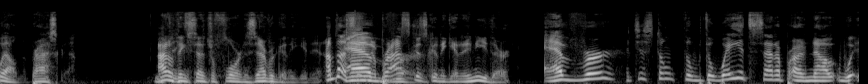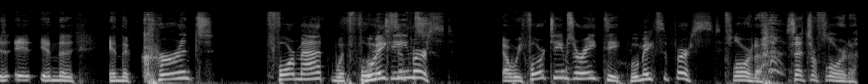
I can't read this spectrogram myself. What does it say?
Well, Nebraska. I don't think think? Central Florida's ever going to get in. I'm not saying Ever. Nebraska's going to get in either. Ever? I just don't the the way it's set up uh, now in the in the current format with four Who makes teams. it first? Are we four teams or eight teams? Who makes it first? Florida, Central Florida.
